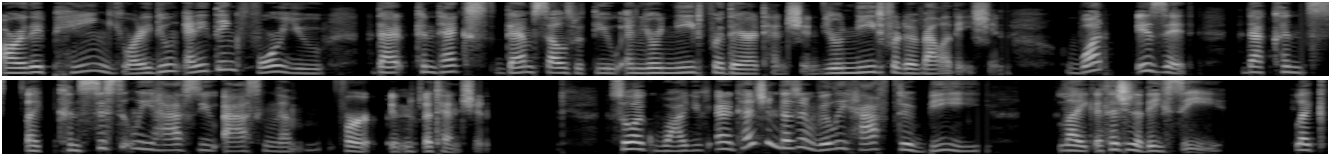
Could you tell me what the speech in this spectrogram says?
Are they paying you? Are they doing anything for you that connects themselves with you and your need for their attention, your need for their validation? What is it that cons- like consistently has you asking them for attention? So like why do you and attention doesn't really have to be like attention that they see. Like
